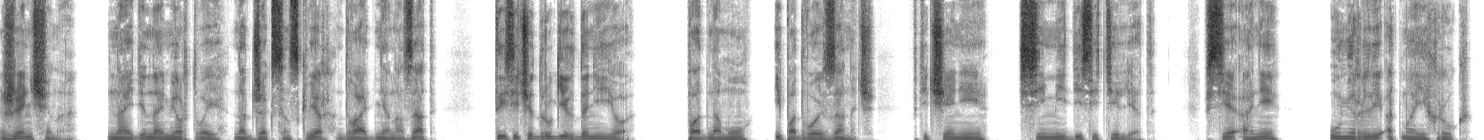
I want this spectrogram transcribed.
Женщина, найденная мертвой на Джексон-сквер два дня назад, тысячи других до нее, по одному и по двое за ночь, в течение семидесяти лет. Все они умерли от моих рук.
